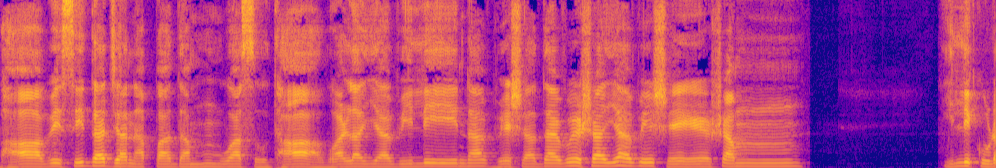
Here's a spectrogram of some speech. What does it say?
ಭಾವಿಸಿದ ಜನಪದಂ ವಸುಧಾ ವಳಯ ವಿಲೀನ ವಿಷದ ವಿಷಯ ವಿಶೇಷಂ. ಇಲ್ಲಿ ಕೂಡ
